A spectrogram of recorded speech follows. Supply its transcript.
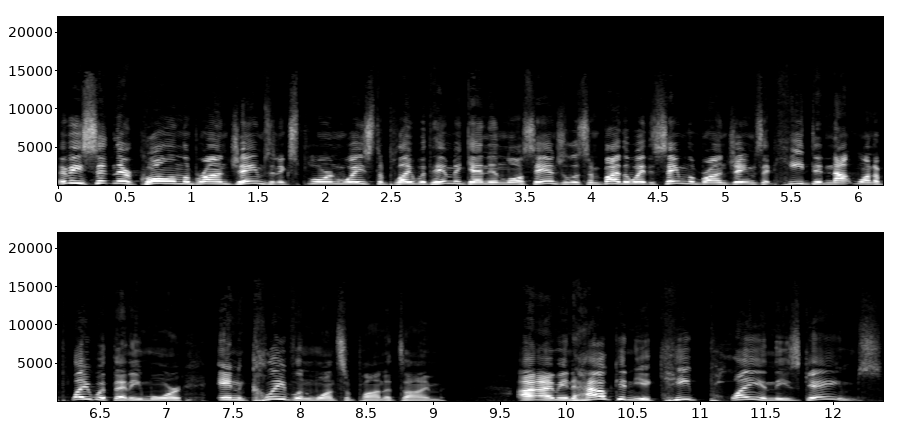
If he's sitting there calling LeBron James and exploring ways to play with him again in Los Angeles, and by the way, the same LeBron James that he did not want to play with anymore in Cleveland once upon a time. I, mean, how can you keep playing these games?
